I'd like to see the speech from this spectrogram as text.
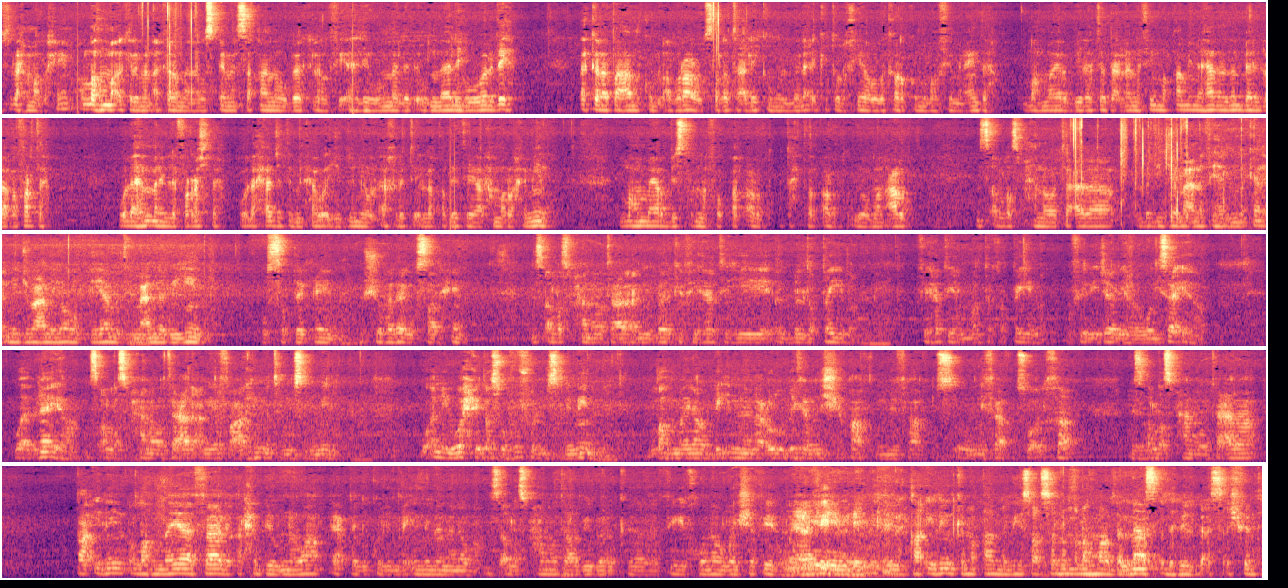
بسم الله الرحمن الرحيم. اللهم أكرم من أكرمنا واسق من سقانا وبارك له في أهله ومال- وماله وولده. أكل طعامكم الأبرار وصلت عليكم الملائكة الخيار وذكركم الله في من عنده. اللهم يا ربي لا تدع لنا في مقامنا هذا ذنبا إلا غفرته ولا هما إلا فرجته ولا حاجة من حوائج الدنيا والآخرة إلا قضيتها يا أرحم الراحمين. اللهم يا ربي استرنا فوق الأرض وتحت الأرض ويوم العرض. نسأل الله سبحانه وتعالى الذي جمعنا في هذا المكان أن يجمعنا يوم القيامة مع النبيين. والصديقين والشهداء والصالحين. نسأل الله سبحانه وتعالى أن يبارك في هذه البلدة الطيبة في هذه المنطقة الطيبة وفي رجالها ونسائها وأبنائها. نسأل الله سبحانه وتعالى أن يرفع همة المسلمين وأن يوحد صفوف المسلمين. اللهم يا ربي إنا نعوذ بك من الشقاق والنفاق والنفاق وسوء الخاء نسأل الله سبحانه وتعالى قائلين اللهم يا فالق الحب والنوى اعطي لكل امرئ منا ما نوى. نسأل الله سبحانه وتعالى يبارك في اخونا والله يشفيه ويعافيه قائلين كما قال النبي صلى الله عليه وسلم اللهم رب الناس اذهب البأس أشفي أنت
